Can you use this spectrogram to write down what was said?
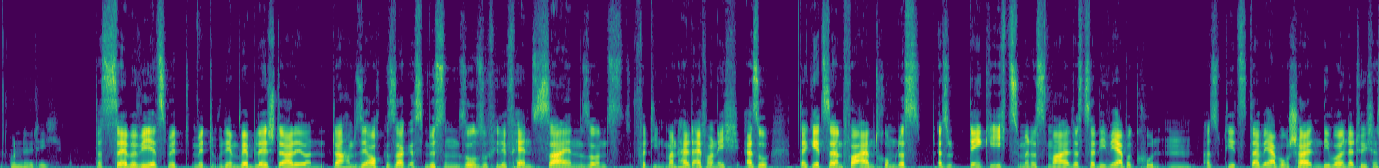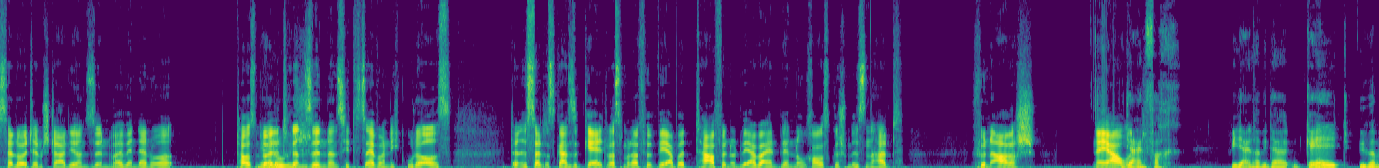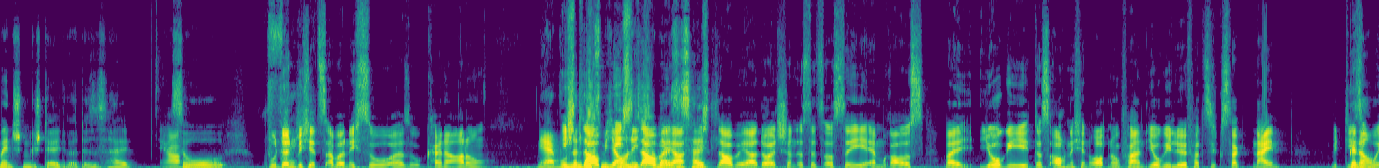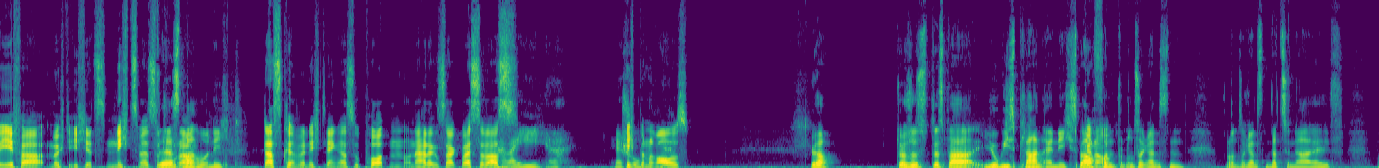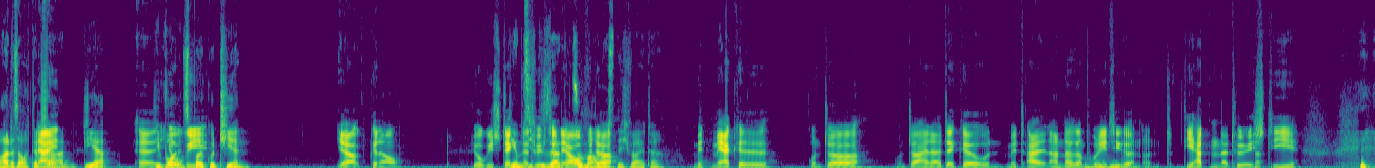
unnötig. Dasselbe wie jetzt mit, mit dem Wembley-Stadion. Da haben sie auch gesagt, es müssen so und so viele Fans sein, sonst verdient man halt einfach nicht. Also da geht es dann vor allem darum, dass, also denke ich zumindest mal, dass da die Werbekunden, also die jetzt da Werbung schalten, die wollen natürlich, dass da Leute im Stadion sind, weil wenn da nur 1000 ja, Leute logisch. drin sind, dann sieht es einfach nicht gut aus. Dann ist halt das ganze Geld, was man da für Werbetafeln und Werbeeinblendungen rausgeschmissen hat, für einen Arsch. Naja, und. Wie einfach, wie einfach wieder Geld über Menschen gestellt wird. Das ist halt ja. so Wundert mich jetzt aber nicht so, also keine Ahnung. Ja, wundert glaub, mich auch nicht, glaube, ja, halt Ich glaube ja, Deutschland ist jetzt aus der EM raus, weil Yogi das auch nicht in Ordnung fand. Yogi Löw hat sich gesagt, nein, mit dieser genau. UEFA möchte ich jetzt nichts mehr zu das tun haben. Das machen wir nicht. Das können wir nicht länger supporten. Und dann hat er gesagt, weißt du was? Ja, ja, ich bin raus. Ja, das, ist, das war Yogis Plan eigentlich. Es war genau. auch von, von, unserer ganzen, von unserer ganzen Nationalelf, war das auch der Nein, Plan. Die, äh, die wollten es boykottieren. Ja, genau. Yogi steckt natürlich gesagt, dann ja auch so wieder nicht weiter. mit Merkel unter, unter einer Decke und mit allen anderen Politikern. Uh. Und die hatten natürlich ja. die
